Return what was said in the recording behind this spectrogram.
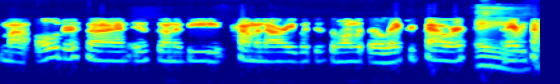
My older son is going to be Kaminari, which is the one with the electric power. Hey, And every time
